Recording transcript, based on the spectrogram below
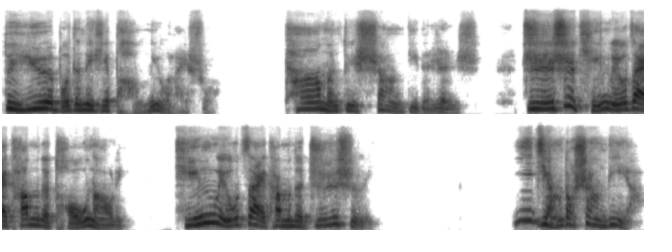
对约伯的那些朋友来说，他们对上帝的认识只是停留在他们的头脑里，停留在他们的知识里。一讲到上帝啊，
